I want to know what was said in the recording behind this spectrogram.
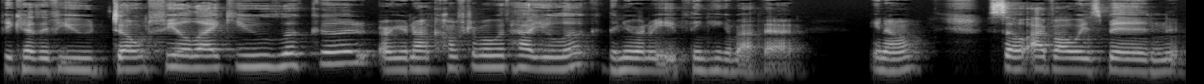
Because if you don't feel like you look good or you're not comfortable with how you look, then you're going to be thinking about that you know? So I've always been,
